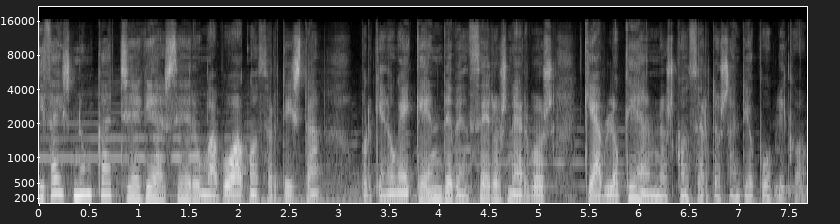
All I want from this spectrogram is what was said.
quizáis nunca chegue a ser unha boa concertista porque non é quen de vencer os nervos que a bloquean nos concertos ante o público.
